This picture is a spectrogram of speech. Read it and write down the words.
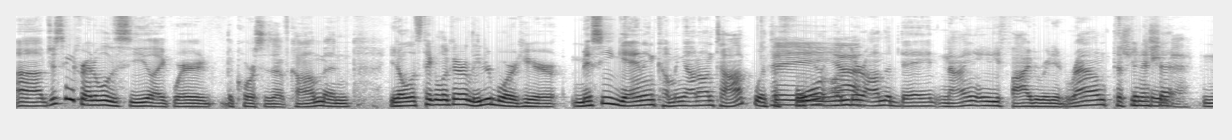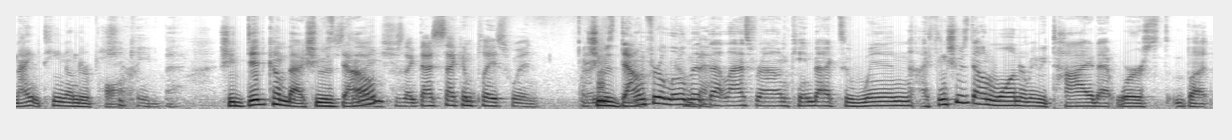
uh, just incredible to see like where the courses have come, and you know, let's take a look at our leaderboard here. Missy Gannon coming out on top with a four yeah. under on the day, 985 rated round to She finish at back. 19 under par. She came back. She did come back. She was She's down. Like, she's like that second place win. She was down for a little Come bit back. that last round, came back to win. I think she was down one or maybe tied at worst, but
